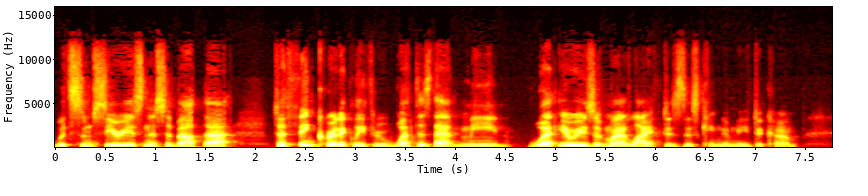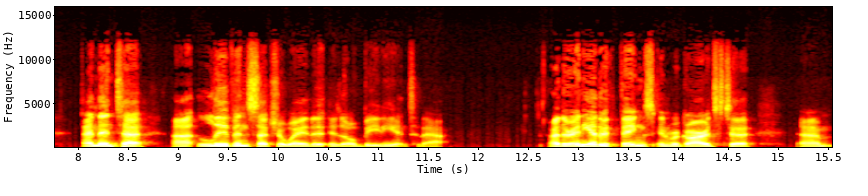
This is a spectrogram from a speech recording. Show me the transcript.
with some seriousness about that to think critically through what does that mean? What areas of my life does this kingdom need to come? And then to uh, live in such a way that is obedient to that. Are there any other things in regards to um,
